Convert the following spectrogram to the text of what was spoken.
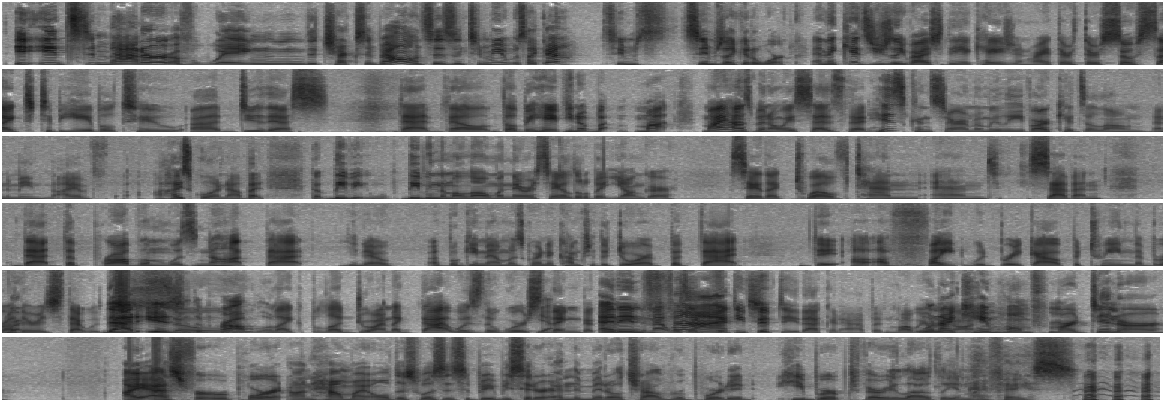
it, it's a matter of weighing the checks and balances. And to me, it was like, ah, seems seems like it'll work. And the kids usually rise to the occasion, right? They're they're so psyched to be able to uh, do this that they'll they'll behave. You know, my my husband always says that his concern when we leave our kids alone, and I mean I have a high schooler now, but that leaving leaving them alone when they were say a little bit younger, say like 12, 10, and 7, that the problem was not that, you know, a boogeyman was going to come to the door, but that they, a a fight would break out between the brothers that would That be is the problem. like blood drawing like that was the worst Yeah. thing that And in that was fact, like 50-50 that could happen while we when were I gone. came home from our dinner, I asked for a report on how my oldest was as a babysitter, and the middle child reported he burped very loudly in my face.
